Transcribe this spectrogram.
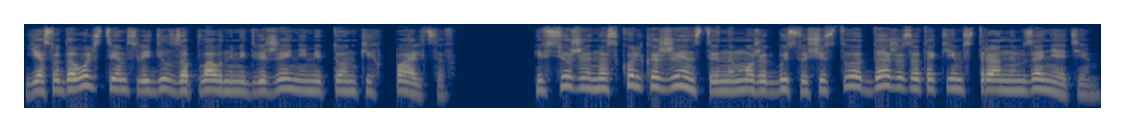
я с удовольствием следил за плавными движениями тонких пальцев. И все же, насколько женственным может быть существо даже за таким странным занятием?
